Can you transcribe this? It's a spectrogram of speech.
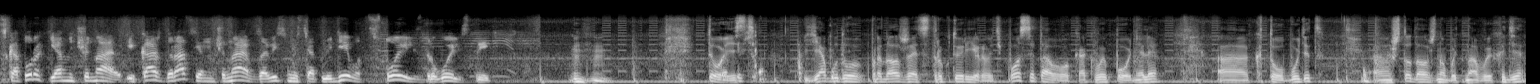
с которых я начинаю. И каждый раз я начинаю в зависимости от людей вот с той или с другой или с третьей. Угу. То вот есть я буду продолжать структурировать. После того, как вы поняли, э, кто будет, э, что должно быть на выходе,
